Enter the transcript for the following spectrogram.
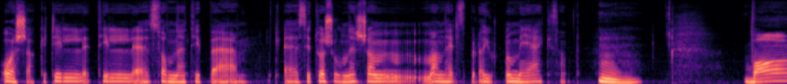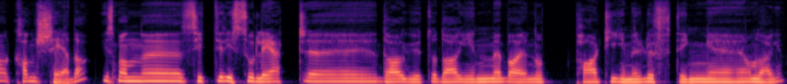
årsaker til, til sånne type eh, situasjoner som man helst burde ha gjort noe med, ikke sant. Mm. Hva kan skje da, hvis man uh, sitter isolert dag ut og dag inn med bare noe par timer lufting om dagen?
